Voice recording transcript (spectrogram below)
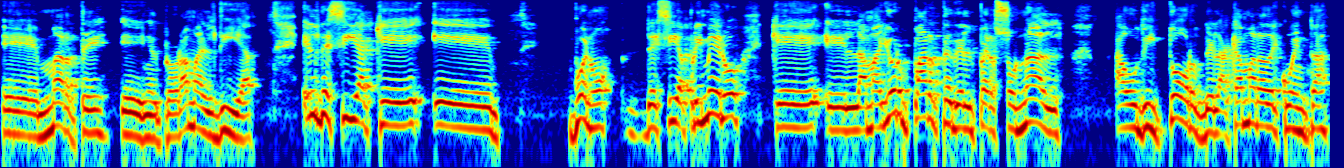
eh, Marte en el programa El Día, él decía que, eh, bueno, decía primero que la mayor parte del personal auditor de la Cámara de Cuentas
